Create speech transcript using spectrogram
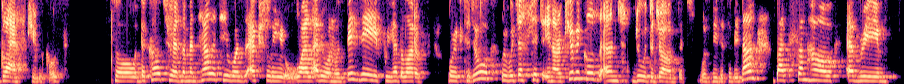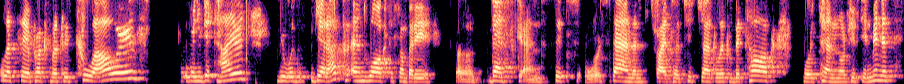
glass cubicles. So the culture and the mentality was actually, while everyone was busy, if we had a lot of work to do, we would just sit in our cubicles and do the job that was needed to be done. But somehow, every, let's say, approximately two hours, when you get tired, you would get up and walk to somebody's uh, desk and sit or stand and try to chit chat a little bit, talk for 10 or 15 minutes.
